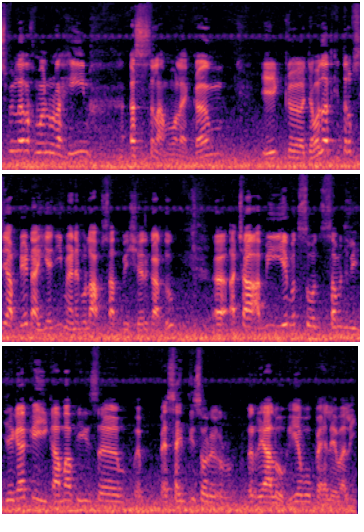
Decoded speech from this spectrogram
बसमीम असलकम एक जवाजात की तरफ़ से अपडेट आई है जी, मैंने बोला आप साथ भी शेयर कर दूँ। अच्छा अभी ये मत सोच, समझ लीजिएगा कि इकामा फ़ीस सैंतीस सौ रियाल हो गई है, वो पहले वाली।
